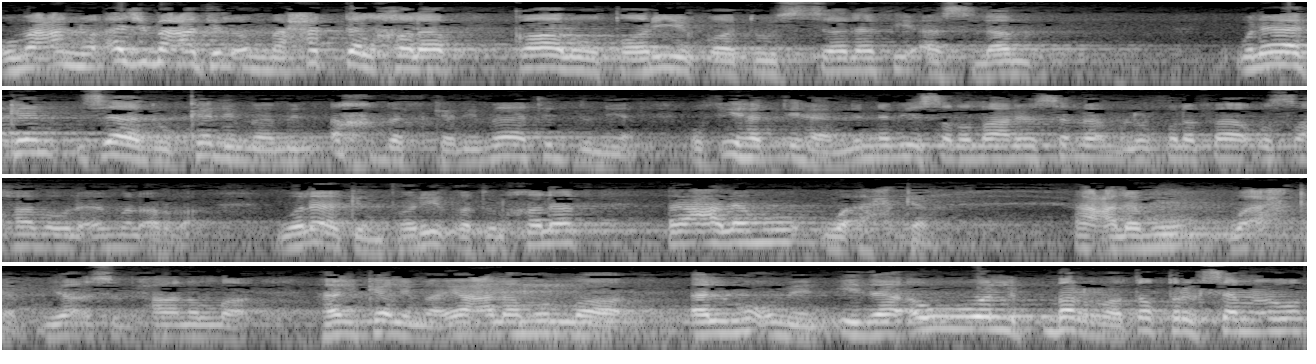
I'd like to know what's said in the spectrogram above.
ومع أنه أجمعت الأمة حتى الخلف قالوا طريقة السلف أسلم. ولكن زادوا كلمة من أخبث كلمات الدنيا وفيها اتهام للنبي صلى الله عليه وسلم وللخلفاء والصحابة والأئمة الأربعة. ولكن طريقة الخلف أعلم وأحكم. أعلم وأحكم. يا سبحان الله. هالكلمة يعلم الله. المؤمن إذا أول مرة تطرق سمعه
